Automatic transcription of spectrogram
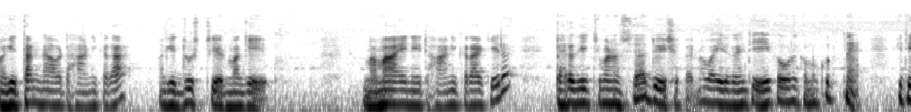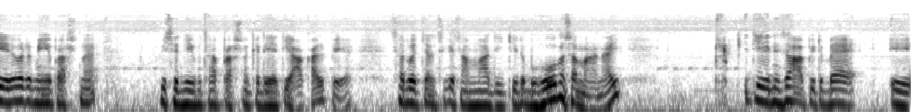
මගේ තණ්හාවට හානි කරා මගේ දෘෂ්ටියට මගේ මම ආයනයට හානි කරා කියලා පෙරදිච්ච මිනිස්සයා ද්වේෂ කරනවා. වෛර කරන ඉතින් ඒක ඕනකමකුත් නැහැ. ඉතින් ඒකට මේ ප්‍රශ්න විසඳීම තහ ප්‍රශ්න කලේ ඇති ආකල්පය ਸਰවචන්සිකේ සම්මාදිටියට බොහෝම සමානයි. ඉතින් ඒ නිසා අපිට බෑ ඒ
